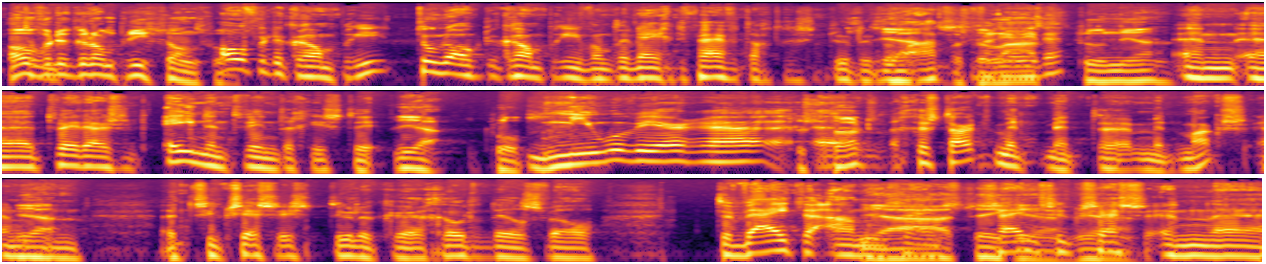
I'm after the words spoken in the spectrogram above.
Over de Grand Prix Zandvoort. over de Grand Prix. Toen ook de Grand Prix, want in 1985 is natuurlijk de ja, laatste de laatste toen, ja. En eh 2021 is de Ja, klopt. nieuwe weer Gestart. gestart met, met, met Max. En, Ja. en het succes is natuurlijk grotendeels wel te wijten aan Ja, zijn, zeker, zijn ja. succes. En eh,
